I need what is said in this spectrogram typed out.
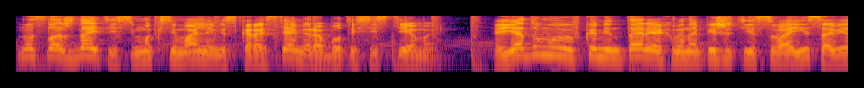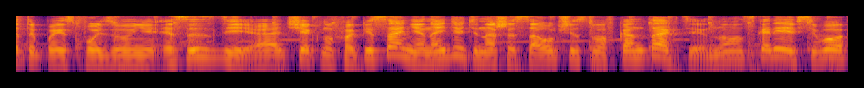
Наслаждайтесь максимальными скоростями работы системы. Я думаю, в комментариях вы напишите свои советы по использованию SSD, а чекнув описание, найдете наше сообщество ВКонтакте, но скорее всего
